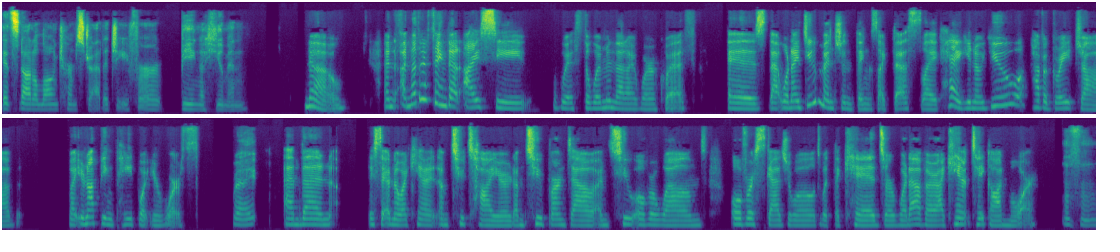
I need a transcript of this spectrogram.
it's not a long-term strategy for being a human. No. And another thing that I see with the women that I work with is that when I do mention things like this, like, hey, you know, you have a great job, but you're not being paid what you're worth. Right. And then they say, oh, no, I can't. I'm too tired. I'm too burnt out. I'm too overwhelmed, overscheduled with the kids or whatever. I can't take on more. hmm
